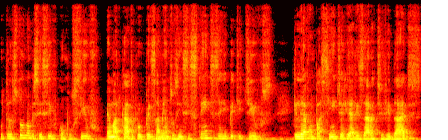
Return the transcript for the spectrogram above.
O transtorno obsessivo compulsivo é marcado por pensamentos insistentes e repetitivos que levam o paciente a realizar atividades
